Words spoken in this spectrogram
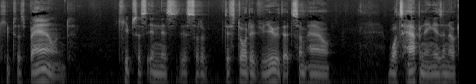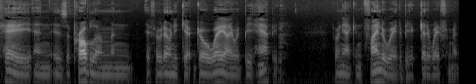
keeps us bound, keeps us in this, this sort of distorted view that somehow what's happening isn't okay and is a problem, and if it would only get, go away, I would be happy. If only I can find a way to be, get away from it.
